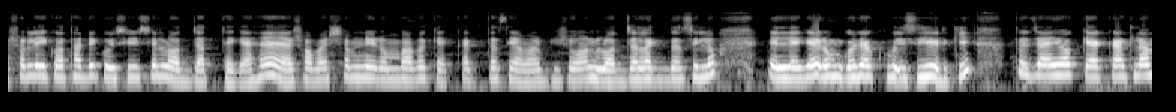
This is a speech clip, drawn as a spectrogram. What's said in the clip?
আসলে এই কথাটি কইছি হচ্ছে লজ্জার থেকে হ্যাঁ? সবার সামনে এরমভাবে কেক কাটতেছি, আমার ভীষণ লজ্জা লাগতেছিল। এর লেগে এরম করে কইছি আর কি। তো যাই হোক, কেক কাটলাম,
